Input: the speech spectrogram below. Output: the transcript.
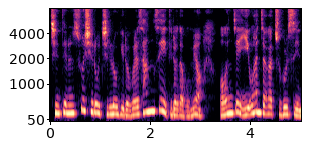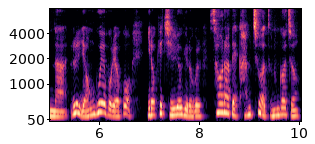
진태는 수시로 진로 기록을 상세히 들여다보며 언제 이 환자가 죽을 수 있나를 연구해 보려고 이렇게 진료 기록을 서랍에 감추어 두는 거죠.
